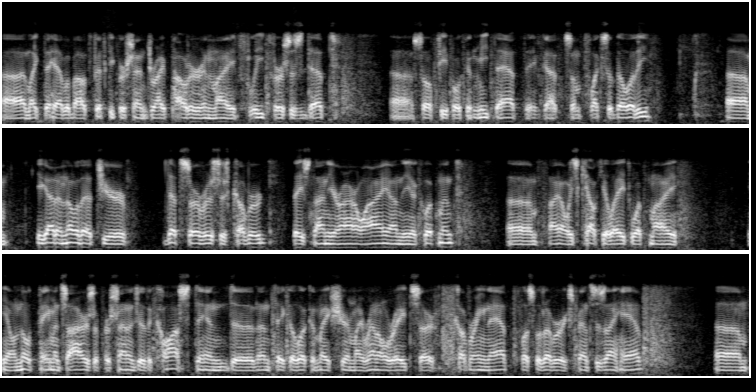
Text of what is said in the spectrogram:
Uh, I'd like to have about 50% dry powder in my fleet versus debt. Uh, so if people can meet that, they've got some flexibility. Um, you got to know that your debt service is covered based on your ROI on the equipment Um, I always calculate what my you know note payments are as a percentage of the cost, and uh, then take a look and make sure my rental rates are covering that plus whatever expenses I have. Um,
